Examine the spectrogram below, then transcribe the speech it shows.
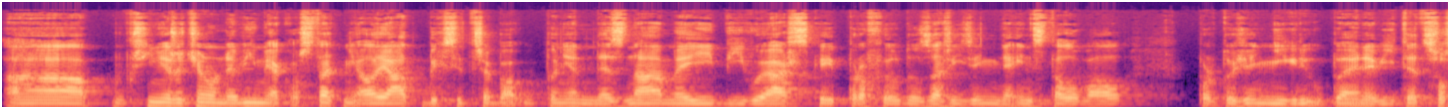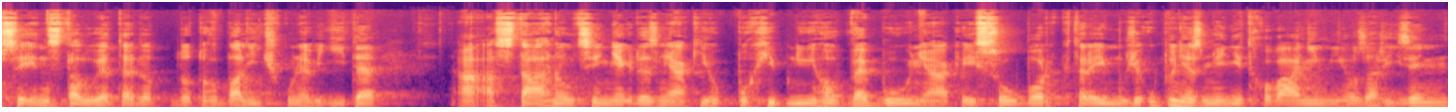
A upřímně řečeno nevím jak ostatní, ale já bych si třeba úplně neznámý vývojářský profil do zařízení neinstaloval, protože nikdy úplně nevíte, co si instalujete do, do toho balíčku, nevidíte a, a stáhnout si někde z nějakého pochybného webu nějaký soubor, který může úplně změnit chování mého zařízení,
